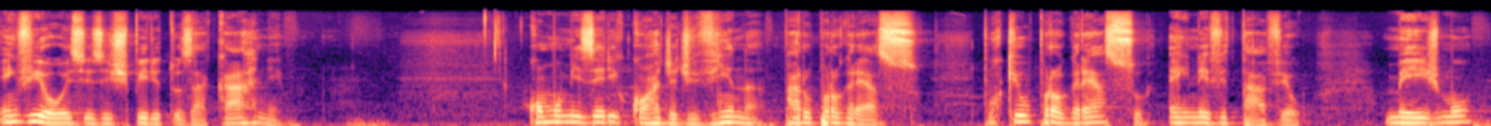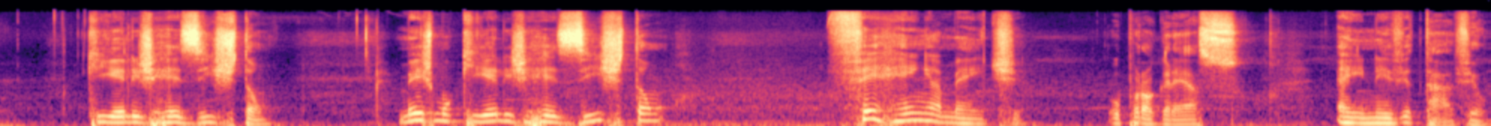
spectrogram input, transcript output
enviou esses espíritos à carne como misericórdia divina para o progresso, porque o progresso é inevitável, mesmo que eles resistam, mesmo que eles resistam ferrenhamente, o progresso é inevitável.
